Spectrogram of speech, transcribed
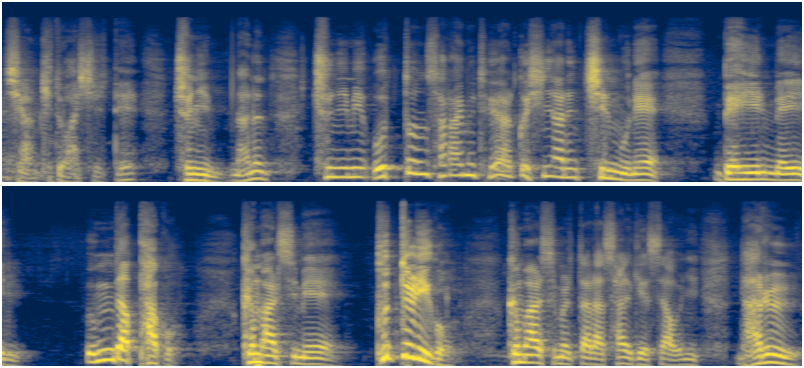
시간 기도하실 때 주님 나는 주님이 어떤 사람이 되어야 할 것이냐는 질문에 매일매일 응답하고 그 말씀에 붙들리고 그 말씀을 따라 살겠사오니 나를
